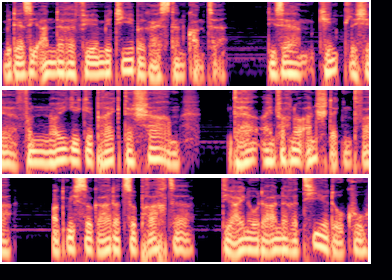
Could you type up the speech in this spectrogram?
mit der sie andere für ihr Metier begeistern konnte. Dieser kindliche, von Neugier geprägte Charme, der einfach nur ansteckend war und mich sogar dazu brachte, die eine oder andere Tierdoku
